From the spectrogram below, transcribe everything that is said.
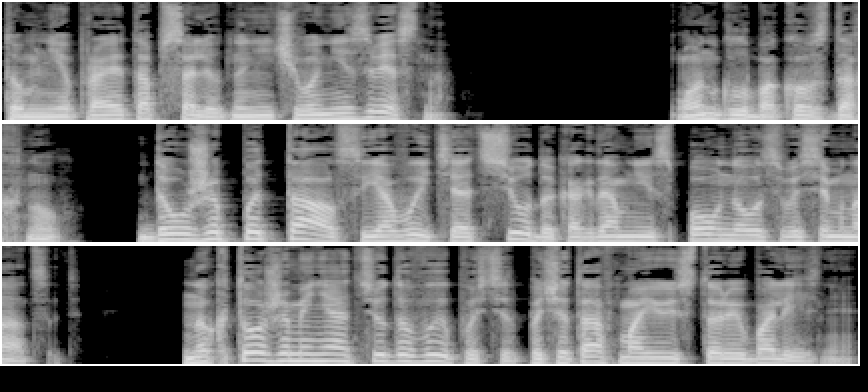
то мне про это абсолютно ничего не известно». Он глубоко вздохнул. «Да уже пытался я выйти отсюда, когда мне исполнилось восемнадцать. Но кто же меня отсюда выпустит, почитав мою историю болезни?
